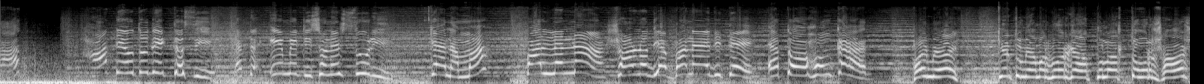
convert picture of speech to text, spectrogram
হাত? হাতেও তো দেখতেছি, একটা ইমিটেশনের চুরি। কেন আম্মা? পারলেন না স্বর্ণ দিয়া বানায় দিতে, এত অহংকার। হয় মেয়ে, কে তুমি আমার বউয়ের গায়ে হাত তোলা? এত বড় সাহস?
